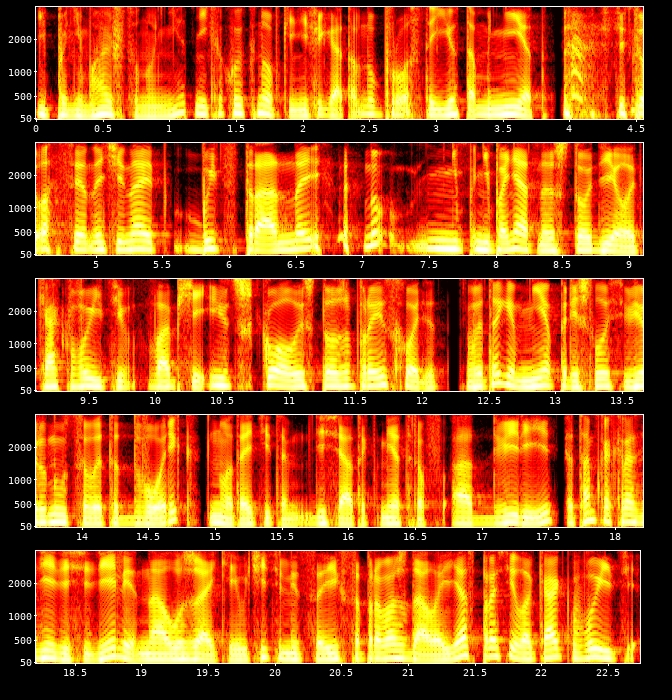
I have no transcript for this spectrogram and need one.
и понимаю, что ну нет никакой кнопки, нифига, там ну просто ее там нет. Ситуация начинает быть странной. Ну, не, непонятно, что делать, как выйти вообще из школы, что же происходит. В итоге мне пришлось вернуться в этот дворик, ну, отойти там десяток метров от двери. Там как раз дети сидели на лужайке, и учительница их сопровождала. И я спросила, как выйти.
